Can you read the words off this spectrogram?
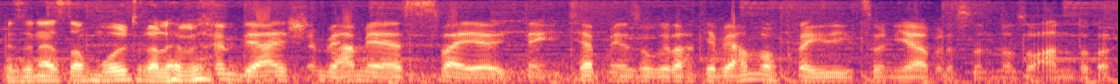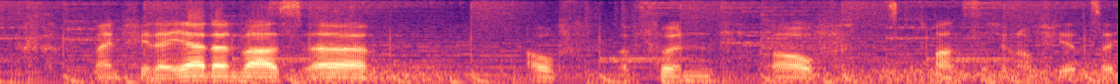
Wir sind erst auf dem Ultra-Level. Stimmt, ja, stimmt, wir haben ja erst zwei. Ich, denk, ich habe mir so gedacht, ja, wir haben noch drei Digitationen, ja, aber das sind nur so andere. Mein Fehler. Ja, dann war es ähm, auf 5, auf 20 und auf 40.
